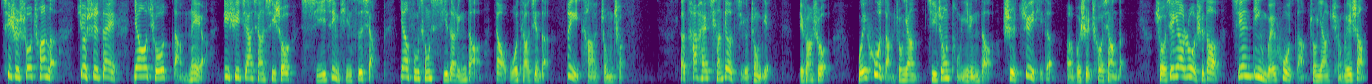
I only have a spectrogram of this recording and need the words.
其实说穿了。就是在要求党内啊，必须加强吸收习近平思想，要服从习的领导，要无条件的对他忠诚。那他还强调几个重点，比方说，维护党中央集中统一领导是具体的，而不是抽象的。首先要落实到坚定维护党中央权威上，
